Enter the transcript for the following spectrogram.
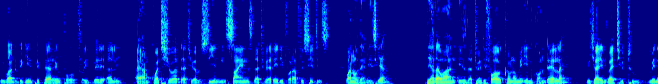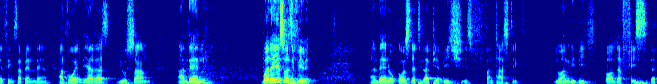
We want to begin preparing for, for it very early. I am quite sure that you have seen signs that we are ready for AfriCities. One of them is here. The other one is the 24-hour economy in Kondele, which I invite you to. Many things happen there. Avoid the others, use some. And then, Bwana Yesu asifiwe. And then, of course, the Tilapia Beach is fantastic. Luangni Beach, all the fish that,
